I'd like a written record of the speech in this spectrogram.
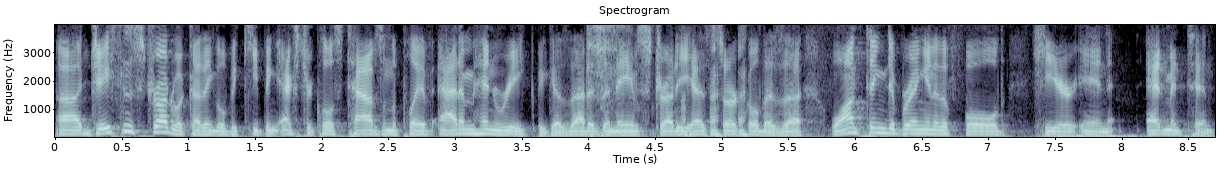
uh, Jason Strudwick, I think, will be keeping extra close tabs on the play of Adam Henrique because that is a name Struddy has circled as a wanting to bring into the fold here in Edmonton.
